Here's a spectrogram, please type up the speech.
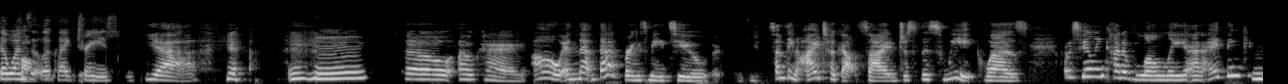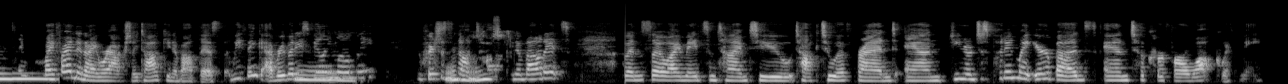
the ones that look like trees. Yeah. Yeah. Mhm. So, okay. Oh, and that that brings me to something I took outside just this week was I was feeling kind of lonely and I think Mhm. my friend and I were actually talking about this. that We think everybody's feeling Mm. lonely. We're just not Mhm. talking about it. And so I made some time to talk to a friend and, you know, just put in my earbuds and took her for a walk with me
